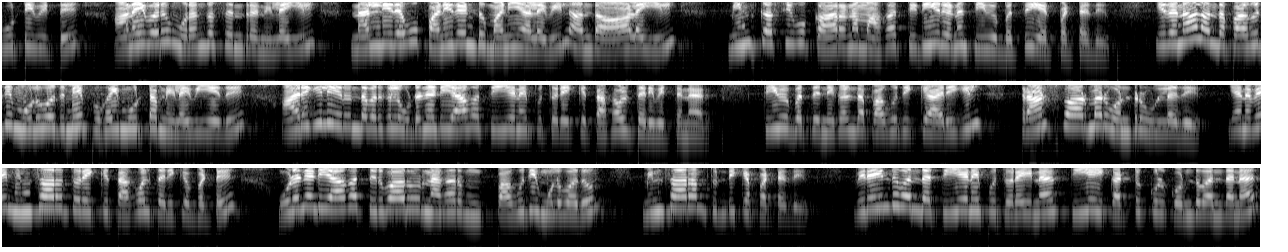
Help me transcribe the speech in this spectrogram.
பூட்டிவிட்டு அனைவரும் உறங்க சென்ற நிலையில் நள்ளிரவு பனிரெண்டு மணி அளவில் அந்த ஆலையில் மின்கசிவு காரணமாக திடீரென தீ விபத்து ஏற்பட்டது. இதனால் அந்த பகுதி முழுவதுமே புகைமூட்டம் நிலவியது. அருகில் இருந்தவர்கள் உடனடியாக தீயணைப்புத் துறைக்கு தகவல் தெரிவித்தனர். தீ விபத்து நிகழ்ந்த பகுதிக்கு அருகில் டிரான்ஸ்ஃபார்மர் ஒன்று உள்ளது. எனவே மின்சாரத்துறைக்கு தகவல் தெரிவிக்கப்பட்டு உடனடியாக திருவாரூர் நகர் பகுதி முழுவதும் மின்சாரம் துண்டிக்கப்பட்டது. விரைந்து வந்த தீயணைப்பு துறையினர் தீயை கட்டுக்குள் கொண்டு வந்தனர்.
